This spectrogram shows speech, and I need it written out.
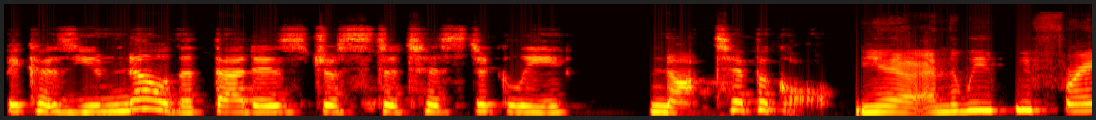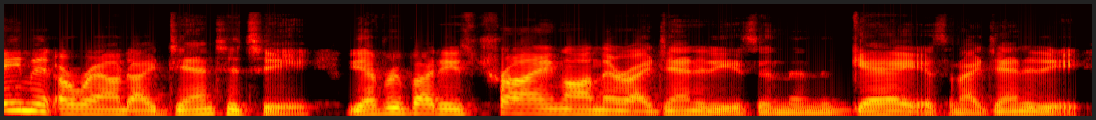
because you know that that is just statistically not typical. Yeah, and we we frame it around identity. Everybody's trying on their identities, and then the gay is an identity.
